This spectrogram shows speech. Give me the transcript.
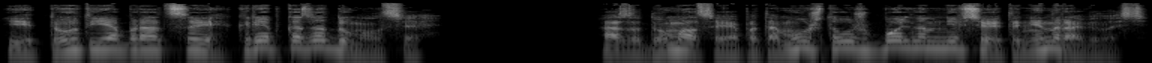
И тут я, братцы, крепко задумался. А задумался я потому, что уж больно мне все это не нравилось.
